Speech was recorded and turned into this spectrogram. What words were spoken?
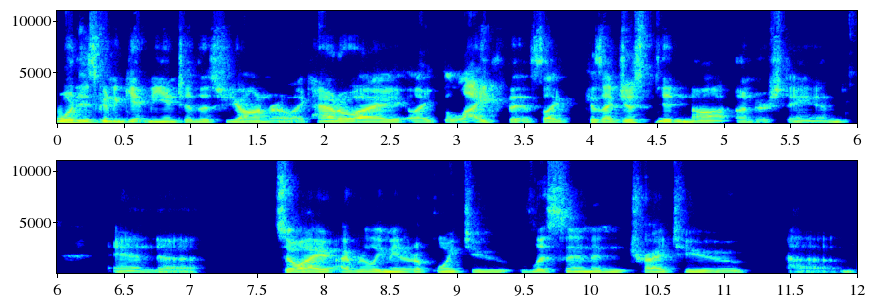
what is going to get me into this genre? Like how do i like like this? Like because i just did not understand. And uh, so I, I really made it a point to listen and try to um,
